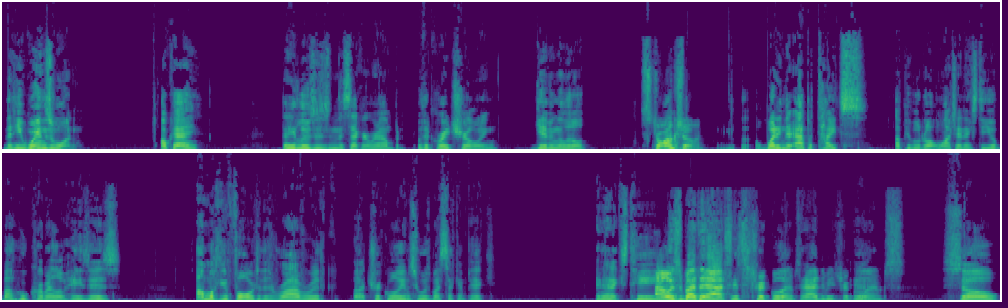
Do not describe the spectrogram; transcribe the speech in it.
Then he wins one. Okay. Then he loses in the second round, but with a great showing, giving a little, Strong showing. whetting their appetites of people who don't watch NXT about who Carmelo Hayes is. I'm looking forward to this rivalry with uh, Trick Williams, who was my second pick in NXT. I was about to ask. It's Trick Williams. It had to be Trick Williams. So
